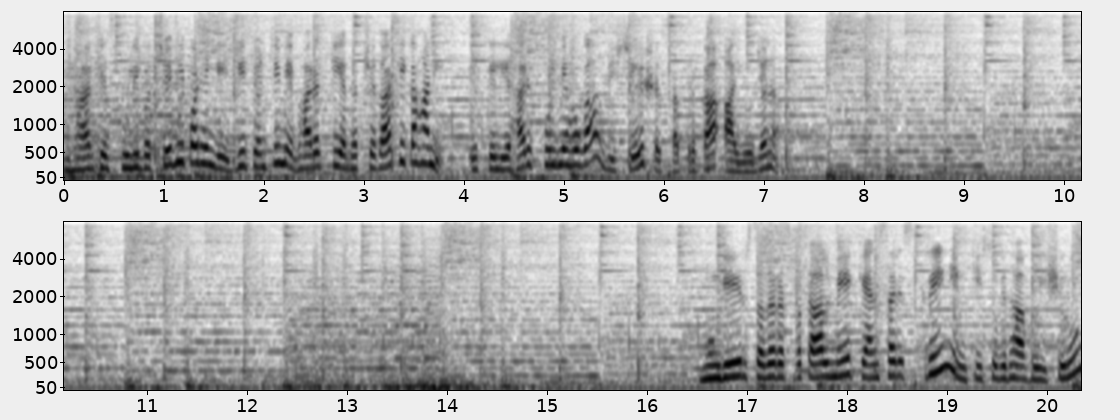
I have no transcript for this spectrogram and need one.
बिहार के स्कूली बच्चे भी पढ़ेंगे। जी ट्वेंटी में भारत की अध्यक्षता की कहानी। इसके लिए हर स्कूल में होगा विशेष सत्र का आयोजन। मुंगेर सदर अस्पताल में कैंसर स्क्रीनिंग की सुविधा हुई शुरू।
